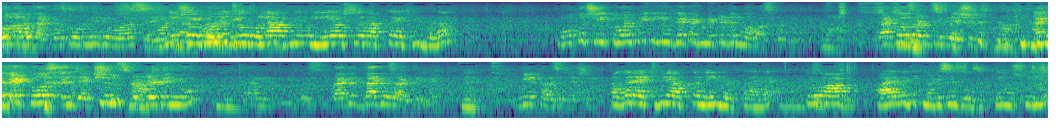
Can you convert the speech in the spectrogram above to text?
बोला वो दैट वाज टोटली रिवर्स तो उन्होंने जो बोला आपने वो लिया उससे आपका बी बढ़ा? वो तो she told me you get admitted in the and was and get those injections fitted in you and that is that is ultimate ये अगर एच बी आपका नहीं बढ़ता है तो आप आयुर्वेदिक मेडिसिन ले सकते हैं उसके लिए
